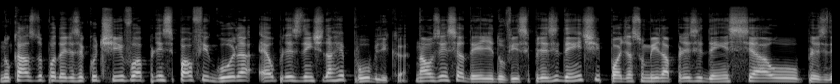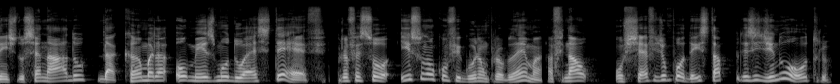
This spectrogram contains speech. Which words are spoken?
No caso do Poder Executivo, a principal figura é o presidente da República. Na ausência dele do vice-presidente, pode assumir a presidência o presidente do Senado, da Câmara ou mesmo do STF. Professor, isso não configura um problema? Afinal, o chefe de um poder está presidindo outro.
